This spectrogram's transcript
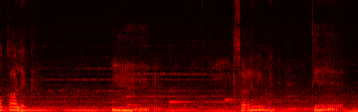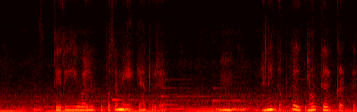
workaholic. Mm. Suddenly went तेरे, तेरी वाली को पसंद नहीं है क्या तुझे? मैंने कब के इग्नोर कर कर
